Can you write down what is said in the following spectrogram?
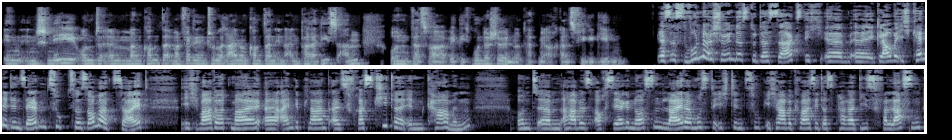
in, in Schnee und ähm, man kommt da, man fährt in den Tunnel rein und kommt dann in ein Paradies an und das war wirklich wunderschön und hat mir auch ganz viel gegeben. Das ist wunderschön, dass du das sagst. Ich äh, äh, glaube, ich kenne denselben Zug zur Sommerzeit. Ich war dort mal äh, eingeplant als Fraskita in Carmen und ähm, habe es auch sehr genossen. Leider musste ich den Zug, ich habe quasi das Paradies verlassen,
